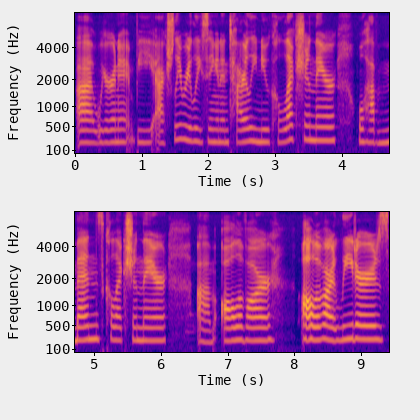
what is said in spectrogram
Uh, we're going to be actually releasing an entirely new collection there. We'll have men's collection there. Um, all of our all of our leaders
